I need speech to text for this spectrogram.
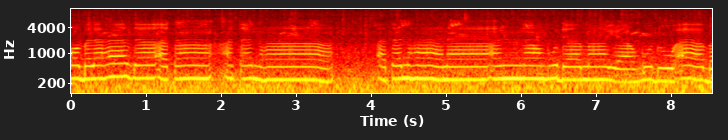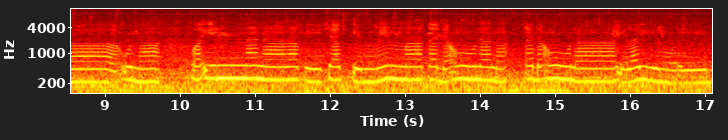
qabla hadha atan atanha atanhana an nabuda ma yabudu abauna wa innana lafi syakkim mimma tad'unana tad'una ilaihi murib.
